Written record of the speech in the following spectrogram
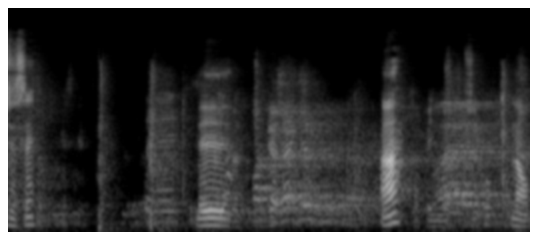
je sais. Mais. Hein? Non.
